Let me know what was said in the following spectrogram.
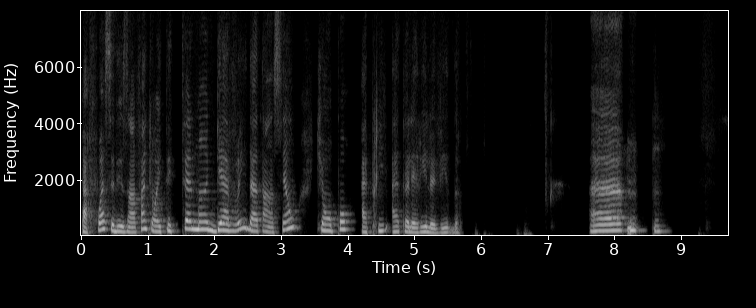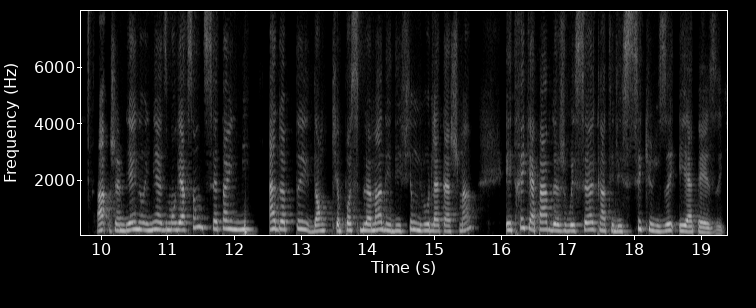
Parfois, c'est des enfants qui ont été tellement gavés d'attention qu'ils n'ont pas appris à tolérer le vide. Euh, ah, j'aime bien Noémie. Elle dit Mon garçon, 17 ans et demi, adopté, donc qui a possiblement des défis au niveau de l'attachement, est très capable de jouer seul quand il est sécurisé et apaisé.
